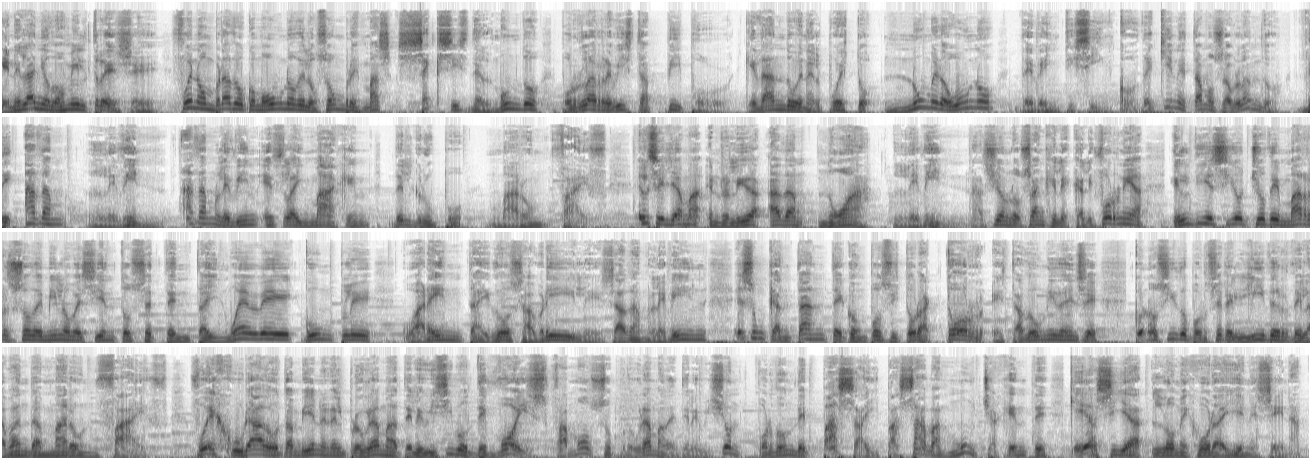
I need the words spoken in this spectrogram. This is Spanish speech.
En el año 2013 fue nombrado como uno de los hombres más sexys del mundo por la revista People, quedando en el puesto número uno de 25. ¿De quién estamos hablando? De Adam Levine. Adam Levine es la imagen del grupo Maroon 5. Él se llama en realidad Adam Noah Levine. Nació en Los Ángeles, California, el 18 de marzo de 1979. Cumple 42 abriles. Adam Levine es un cantante, compositor, actor estadounidense conocido por ser el líder de la banda Maroon 5. Fue jurado también en el programa televisivo The Voice, famoso programa de televisión por donde pasa y pasaba mucha gente que hacía lo mejor ahí en ese bueno,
